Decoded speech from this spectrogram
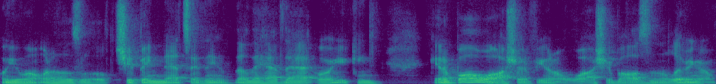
or you want one of those little chipping nets, I think though they have that, or you can get a ball washer if you want to wash your balls in the living room.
